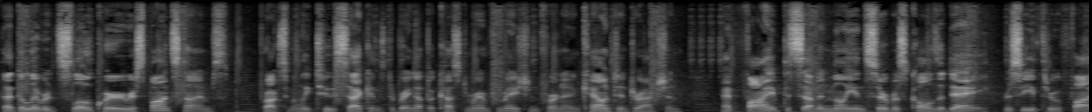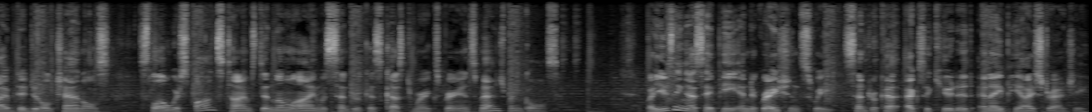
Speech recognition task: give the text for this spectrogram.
that delivered slow query response times, approximately two seconds to bring up a customer information for an account interaction, at 5 to 7 million service calls a day, received through five digital channels, slow response times didn't align with Centrica's customer experience management goals. By using SAP Integration Suite, Centrica executed an API strategy.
